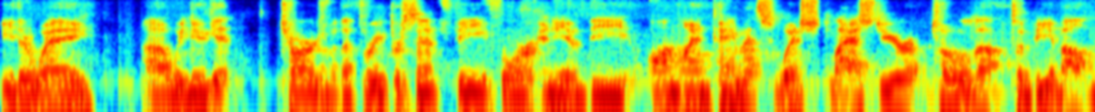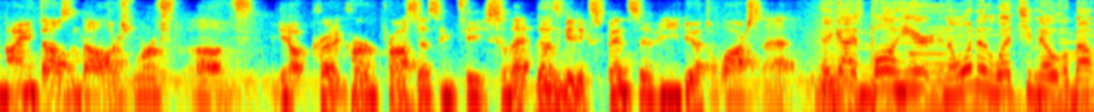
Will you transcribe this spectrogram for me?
Either way, uh, we do get charged with a 3% fee for any of the online payments, which last year totaled up to be about $9,000 worth of, you know, credit card processing fees. So that does get expensive and you do have to watch that. Hey guys, Paul here, and I wanted to let you know about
